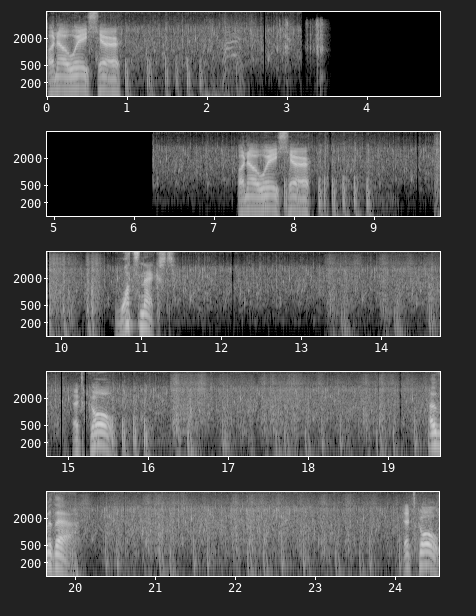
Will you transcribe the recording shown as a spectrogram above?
On our way, sir. On our way, sir. What's next? Let's go. Over there. Let's go.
